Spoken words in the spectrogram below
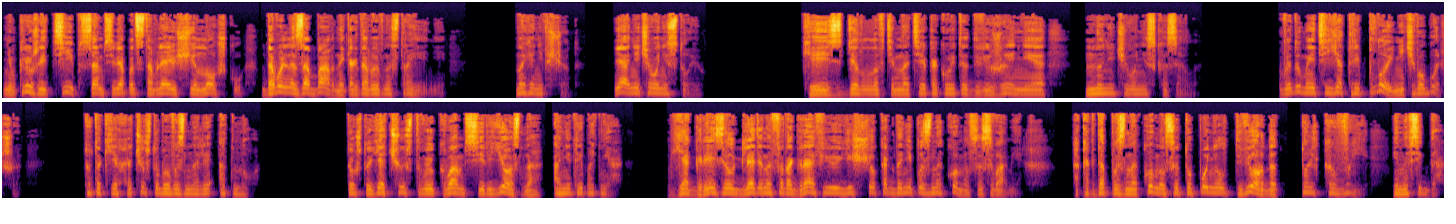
Неуклюжий тип, сам себя подставляющий ножку, довольно забавный, когда вы в настроении. Но я не в счет. Я ничего не стою. Кей сделала в темноте какое-то движение, но ничего не сказала. Вы думаете, я трепло и ничего больше? То так я хочу, чтобы вы знали одно. То, что я чувствую к вам серьезно, а не трепотня. Я грезил, глядя на фотографию, еще когда не познакомился с вами. А когда познакомился, то понял твердо только вы и навсегда.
